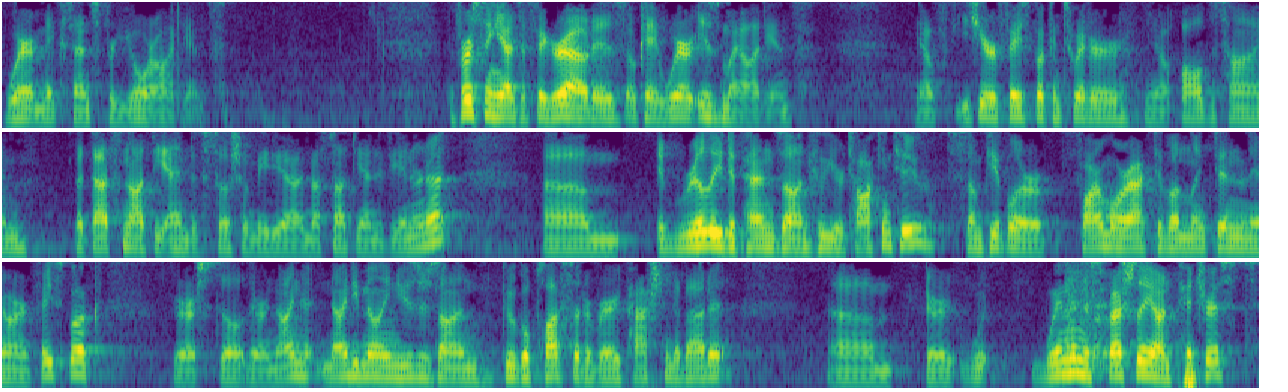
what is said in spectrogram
where it makes sense for your audience. The first thing you have to figure out is, okay, where is my audience? You know, if you hear Facebook and Twitter, you know, all the time, but that's not the end of social media and that's not the end of the internet. Um, it really depends on who you're talking to. Some people are far more active on LinkedIn than they are on Facebook. There are still there are 90 million users on Google Plus that are very passionate about it. Um, there, women, especially on Pinterest,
